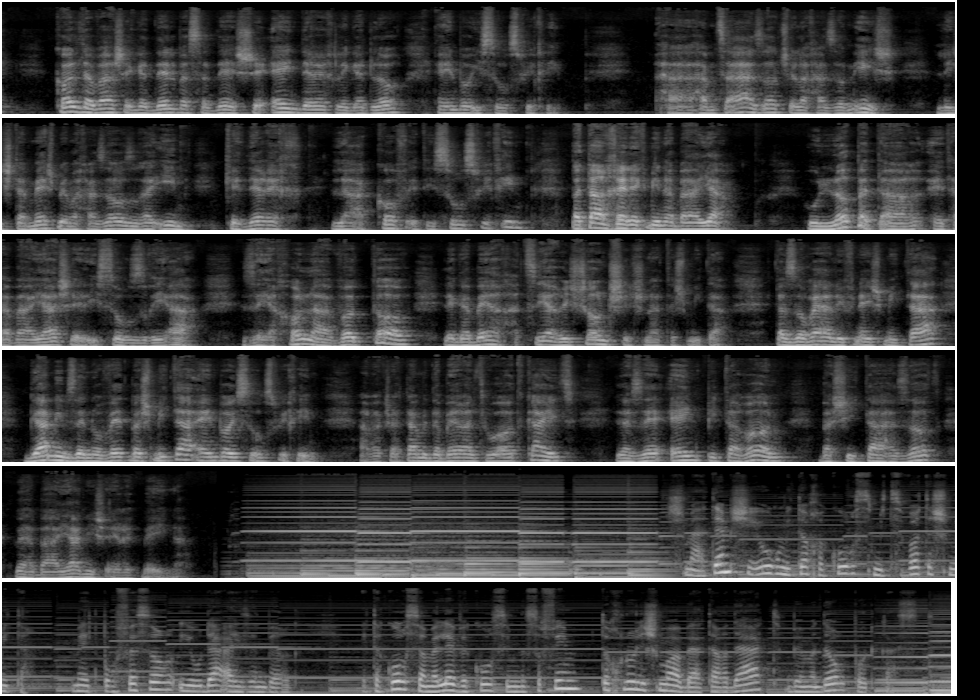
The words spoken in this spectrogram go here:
כל דבר שגדל בשדה שאין דרך לגדלו, אין בו איסור ספיחים. ההמצאה הזאת של החזון איש, להשתמש במחזור זרעים כדרך לעקוף את איסור ספיחים, פתר חלק מן הבעיה. הוא לא פתר את הבעיה של איסור זריעה. זה יכול לעבוד טוב לגבי החצי הראשון של שנת השמיטה. אתה זורע לפני שמיטה, גם אם זה נובט בשמיטה, אין בו איסור ספיחים. אבל כשאתה מדבר על תבואות קיץ, לזה אין פתרון בשיטה הזאת, והבעיה נשארת בעינה. שמעתם שיעור מתוך הקורס מצוות השמיטה, מאת פרופסור יהודה אייזנברג. את הקורס המלא וקורסים נוספים תוכלו לשמוע באתר דעת במדור פודקאסט.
